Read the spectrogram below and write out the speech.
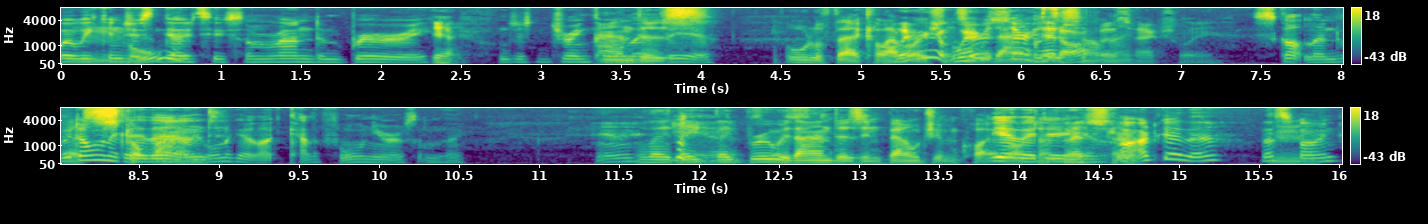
where we can just Ooh. go to some random brewery Yeah. and just drink all their Anders. beer. All of their Where, collaborations are where's with their Anders, head aren't office they? actually? Scotland. We Uh, don't want to go there. We Scotland. want to go like California or something. Yeah. Well, they they, Yeah, they it's brew with awesome. Anders in Belgium quite a yeah, lot. they don't do. they? That's Yeah. true. Oh, I'd go there. That's Mm. fine.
